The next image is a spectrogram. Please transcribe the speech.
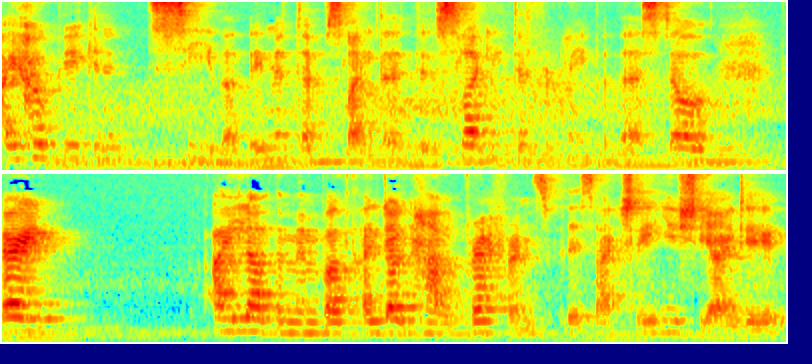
I hope you can see that they knit up slightly, slightly differently, but they're still very, I love them in both. I don't have a preference for this actually, usually I do,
